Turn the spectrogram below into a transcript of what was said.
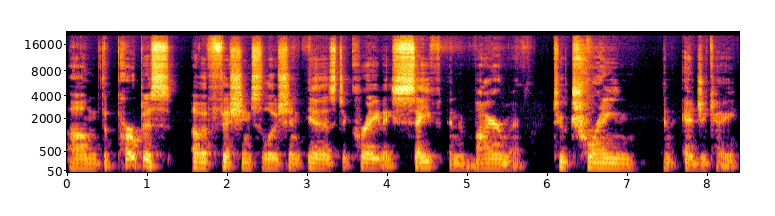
Um, the purpose of a phishing solution is to create a safe environment to train and educate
